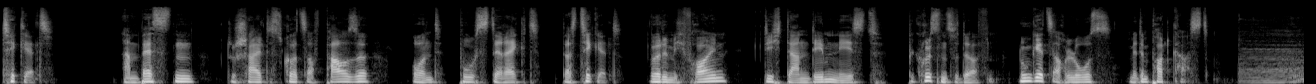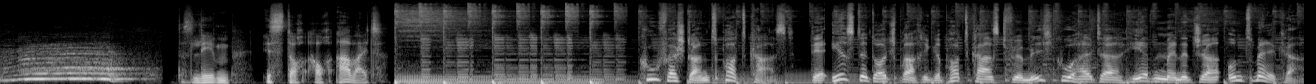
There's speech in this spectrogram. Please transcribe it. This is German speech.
Ticket. Am besten, du schaltest kurz auf Pause und buchst direkt das Ticket. Würde mich freuen, dich dann demnächst begrüßen zu dürfen. Nun geht's auch los mit dem Podcast. Das Leben ist doch auch Arbeit. Kuhverstand Podcast, der erste deutschsprachige Podcast für Milchkuhhalter, Herdenmanager und Melker.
